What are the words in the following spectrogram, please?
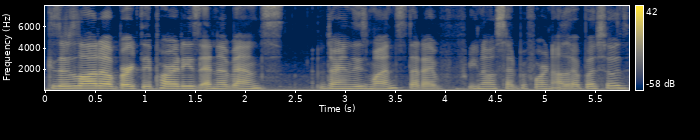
because there's a lot of birthday parties and events during these months that I've, you know, said before in other episodes.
